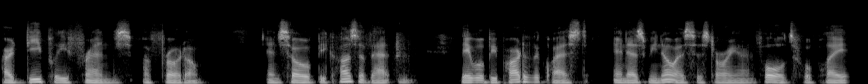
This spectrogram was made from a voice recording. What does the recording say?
are deeply friends of Frodo. And so, because of that, they will be part of the quest, and as we know as the story unfolds, will play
